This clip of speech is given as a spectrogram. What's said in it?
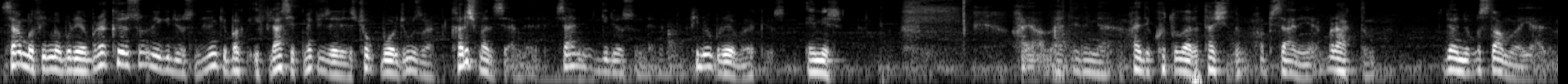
Sen bu filmi buraya bırakıyorsun ve gidiyorsun. Dedim ki bak iflas etmek üzereyiz. Çok borcumuz var. Karışmadı sen dedi. Sen gidiyorsun dedim. Filmi buraya bırakıyorsun. Emir. Hay Allah dedim ya. Hadi kutuları taşıdım hapishaneye bıraktım. Döndüm İstanbul'a geldim.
